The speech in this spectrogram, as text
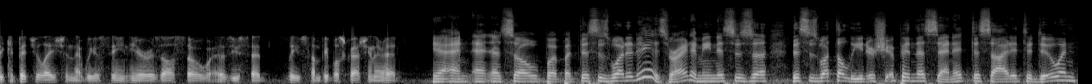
the capitulation that we have seen here is also, as you said, leaves some people scratching their head. Yeah, and, and, so, but but this is what it is, right? I mean, this is uh, this is what the leadership in the Senate decided to do, and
